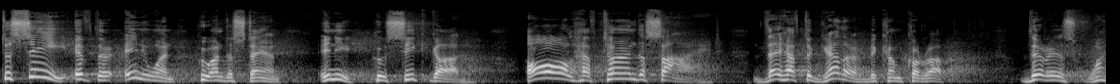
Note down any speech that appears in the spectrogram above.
to see if there anyone who understand, any who seek God. All have turned aside. They have together become corrupt. There is one.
